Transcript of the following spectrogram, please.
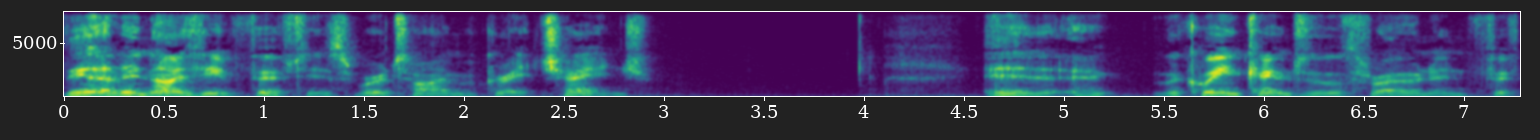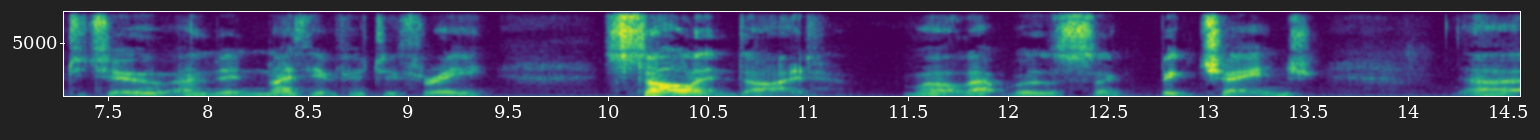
The early 1950s were a time of great change. It, uh, the Queen came to the throne in 52, and in 1953, Stalin died. Well, that was a big change, uh,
